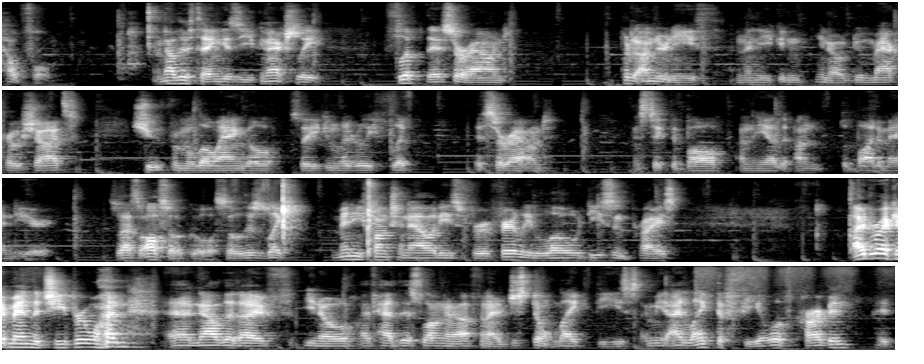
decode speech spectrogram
Helpful. Another thing is you can actually flip this around, put it underneath, and then you can, you know, do macro shots, shoot from a low angle, so you can literally flip this around and stick the ball on the other on the bottom end here. So that's also cool. So there's like many functionalities for a fairly low, decent price. I'd recommend the cheaper one. And now that I've, you know, I've had this long enough, and I just don't like these. I mean, I like the feel of carbon. It,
